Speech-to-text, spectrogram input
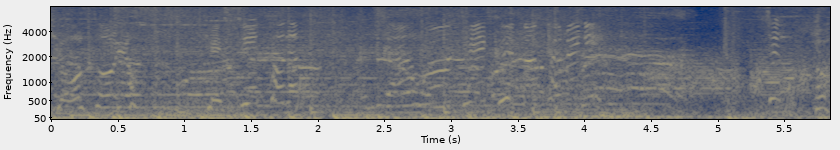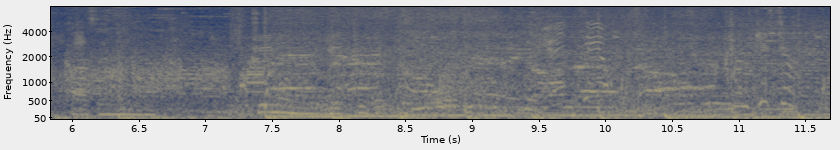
競争よ決心となシャンウォーテイ君のために風の雲の行く無限せよ関係者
